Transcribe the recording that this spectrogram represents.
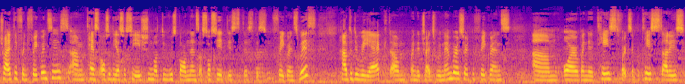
try different fragrances. Um, test also the association. What do respondents associate this this, this fragrance with? how do they react um, when they try to remember a certain fragrance, um, or when they taste, for example, taste studies.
